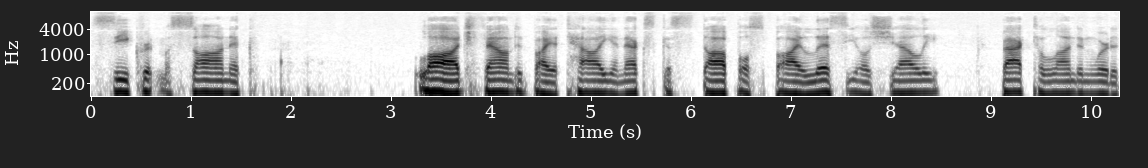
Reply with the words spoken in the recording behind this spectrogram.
secret Masonic lodge founded by Italian ex-Gestapo spy Licio Gelli back to London where the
